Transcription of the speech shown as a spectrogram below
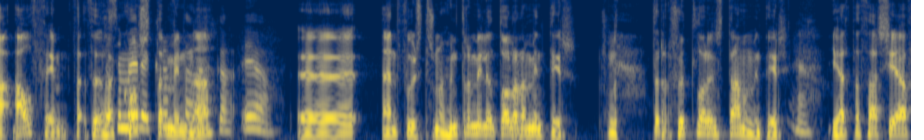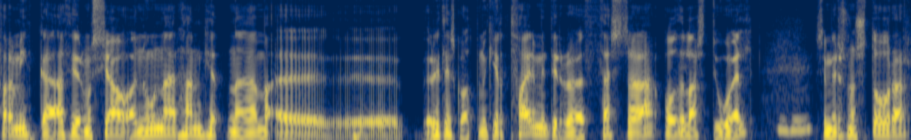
á, þeim, það, það, kostar minna. já, uh, en þú veist, svona 100 miljón dólara myndir svona dr- fullorðins dramamyndir Já. ég held að það sé að fara að minka að því við erum að sjá að núna er hann hérna uh, Ridley Scott búin að gera tvær myndir röð, þessa og The Last Duel sem eru svona stórar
